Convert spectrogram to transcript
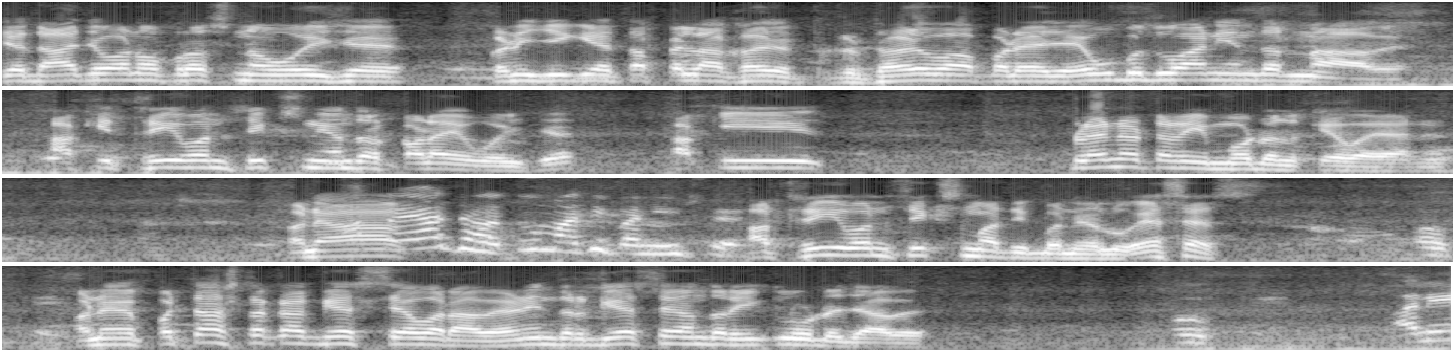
જે દાજવાનો પ્રશ્ન હોય છે ઘણી જગ્યાએ તપેલા ઢળવા પડે છે એવું બધું આની અંદર ના આવે. આખી થ્રી વન સિક્સની અંદર કળાઈ હોય છે. આખી પ્લેનેટરી મોડલ કહેવાય આને. અને આ ધાતુમાંથી બન્યું છે? આ થ્રી વન સિક્સમાંથી બનેલું એસએસ અને પચાસ ટકા ગેસ સેવર આવે એની અંદર ગેસે અંદર ઇન્ક્લુડ જ આવે. ઓકે. અને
